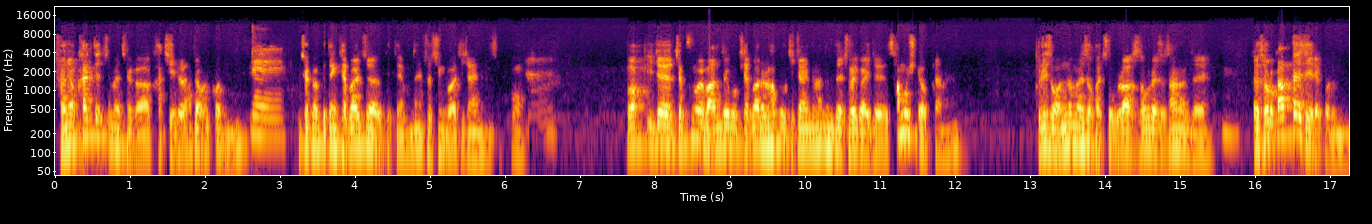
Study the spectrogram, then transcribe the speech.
전역할 때쯤에 제가 같이 일을 하자고 했거든요. 네. 제가 그땐 개발자였기 때문에 저 친구가 디자인을 했었고 음, 막 이제 제품을 만들고 개발을 하고 디자인을 하는데 저희가 이제 사무실이 없잖아요. 둘이서 원룸에서 같이 올라와서 서울에서 사는데 음. 서로 카페에서 일했거든요.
